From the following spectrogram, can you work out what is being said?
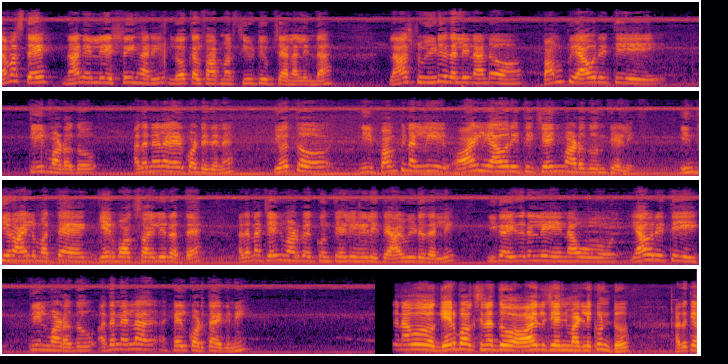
ನಮಸ್ತೆ, ನಾನಿಲ್ಲಿ ಶ್ರೀಹರಿ ಲೋಕಲ್ ಫಾರ್ಮರ್ಸ್ ಯೂಟ್ಯೂಬ್ ಚಾನಲಿಂದ ಲಾಸ್ಟ್ ವಿಡಿಯೋದಲ್ಲಿ ನಾನು ಪಂಪ್ ಯಾವ ರೀತಿ ಕ್ಲೀನ್ ಮಾಡೋದು, ಅದನ್ನೆಲ್ಲ ಹೇಳ್ಕೊಟ್ಟಿದ್ದೇನೆ. ಇವತ್ತು ಈ ಪಂಪಿನಲ್ಲಿ ಆಯಿಲ್ ಯಾವ ರೀತಿ ಚೇಂಜ್ ಮಾಡೋದು ಅಂತ ಹೇಳಿ ಇಂಜಿನ್ ಆಯಿಲ್ ಮತ್ತೆ ಗೇರ್ ಬಾಕ್ಸ್ ಆಯಿಲ್ ಇರುತ್ತೆ. ಅದನ್ನ ಚೇಂಜ್ ಮಾಡಬೇಕು ಅಂತ ಹೇಳಿ ಹೇಳಿದ್ದೆ ಆ ವಿಡಿಯೋದಲ್ಲಿ ಈಗ ಇದರಲ್ಲಿ ನಾವು ಯಾವ ರೀತಿ ಕ್ಲೀನ್ ಮಾಡೋದು, ಅದನ್ನೆಲ್ಲ ಹೇಳ್ಕೊಡ್ತಾ ಇದ್ದೀನಿ. ನಾವು ಗೇರ್ ಬಾಕ್ಸಿನದ್ದು ಆಯಿಲ್ ಚೇಂಜ್ ಮಾಡಲಿಕ್ಕೆ ಉಂಟು ಅದಕ್ಕೆ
